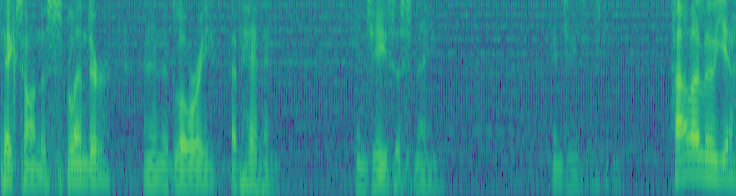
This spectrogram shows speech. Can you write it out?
takes on the splendor and the glory of heaven. In Jesus' name. In Jesus' name. Hallelujah.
